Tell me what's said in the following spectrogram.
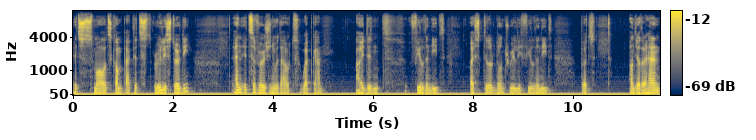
It's small, it's compact, it's really sturdy, and it's a version without webcam. I didn't feel the need. I still don't really feel the need, but on the other hand,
